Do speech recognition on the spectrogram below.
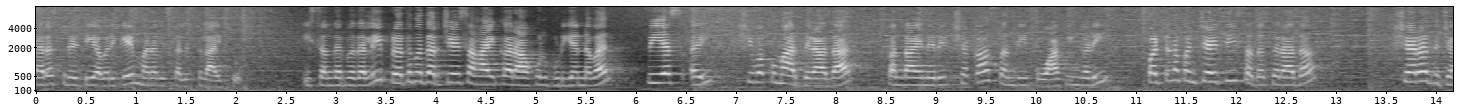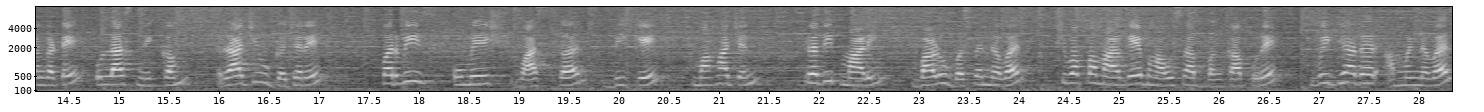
ನರಸ್ ರೆಡ್ಡಿ ಅವರಿಗೆ ಮನವಿ ಸಲ್ಲಿಸಲಾಯಿತು. ಈ ಸಂದರ್ಭದಲ್ಲಿ ಪ್ರಥಮ ದರ್ಜೆ ಸಹಾಯಕ ರಾಹುಲ್ ಗುಡಿಯನ್ನವರ್, ಪಿಎಸ್ಐ ಶಿವಕುಮಾರ್ ಬಿರಾದಾರ್, ಕಂದಾಯ ನಿರೀಕ್ಷಕ ಸಂದೀಪ್ ವಾಕಿಂಗಡಿ ಪಟ್ಟಣ ಪಂಚಾಯಿತಿ ಸದಸ್ಯರಾದ ಶರದ್ ಜಂಗಟೆ, ಉಲ್ಲಾಸ್ ನಿಕ್ಕಂ, ರಾಜೀವ್ ಗಜರೆ ಪರ್ವೀಜ್ ಉಮೇಶ್ ವಾಸ್ಕರ್ ವಿಕೆ ಮಹಾಜನ್ ಪ್ರದೀಪ್ ಮಾಳಿ ಬಾಳು ಬಸನ್ನವರ್ ಶಿವಪ್ಪ ಮಾಳ್ಗೆ ಭಾವುಸಾಬ್ ಬಂಕಾಪುರೆ ವಿದ್ಯಾಧರ್ ಅಮ್ಮಣ್ಣವರ್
